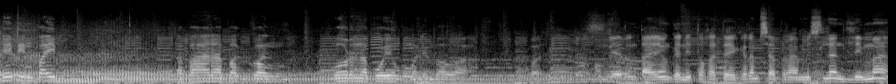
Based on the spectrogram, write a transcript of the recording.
18.5 na para pag kung mura na po yung kung halimbawa. kung- meron tayong ganito ka Tekram sa Promised Land, lima.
